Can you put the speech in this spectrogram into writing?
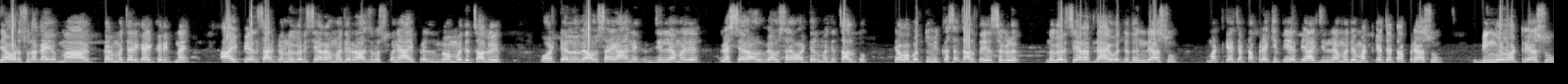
त्यावर सुद्धा काही कर्मचारी काही करीत नाही. आय पी एल सारखं नगर शहरामध्ये राजरोसपणे आय पी एलमध्ये चालू आहे. हॉटेल व्यवसाय अनेक जिल्ह्यामध्ये व्यवसाय व्यवसाय हॉटेलमध्ये चालतो. त्याबाबत तुम्ही कसं चालतं हे सगळं? नगर शहरातले आयवते धंदे असू मटक्याच्या टपऱ्या किती आहेत? या जिल्ह्यामध्ये मटक्याच्या टपऱ्या असू बिंगो लॉटरी असू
